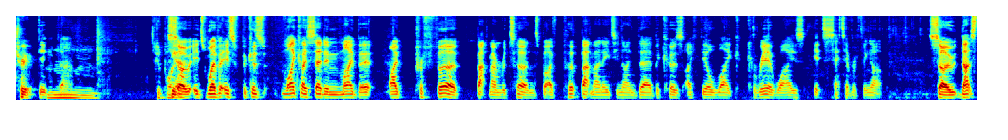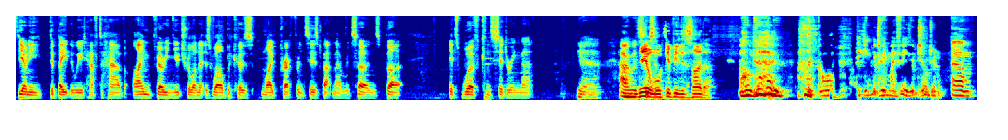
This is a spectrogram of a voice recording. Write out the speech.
True. did that. Mm, good point. So it's whether it's because, like I said in my bit, I prefer Batman Returns, but I've put Batman '89 there because I feel like career-wise, it set everything up. So that's the only debate that we'd have to have. I'm very neutral on it as well because my preference is Batman Returns, but it's worth considering that. Yeah. I would Neil, we'll give you the decider. Oh no! Oh god! Picking between my favorite children. Um,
